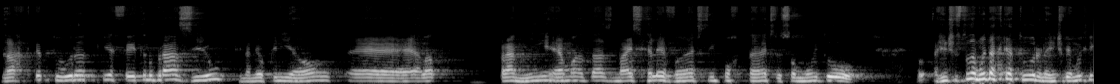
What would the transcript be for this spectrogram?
da arquitetura que é feita no Brasil, que, na minha opinião, é, ela, para mim, é uma das mais relevantes, importantes. Eu sou muito. A gente estuda muito arquitetura, né? a gente vê muito o que,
